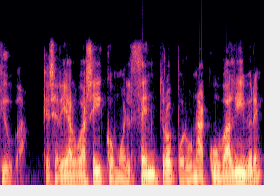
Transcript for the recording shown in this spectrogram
Cuba, que sería algo así como el Centro por una Cuba Libre,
